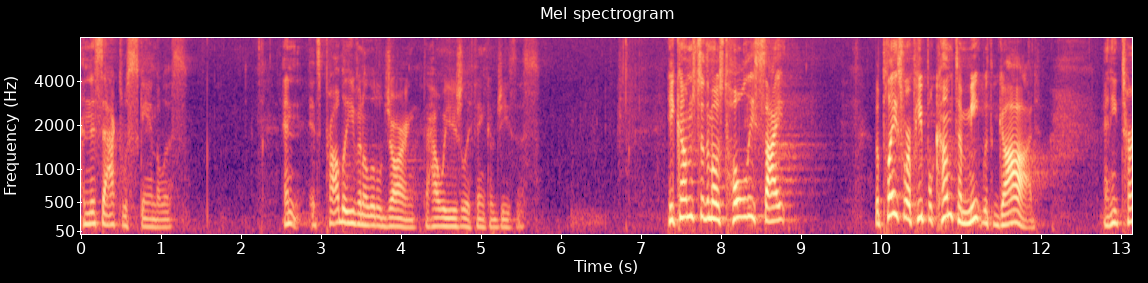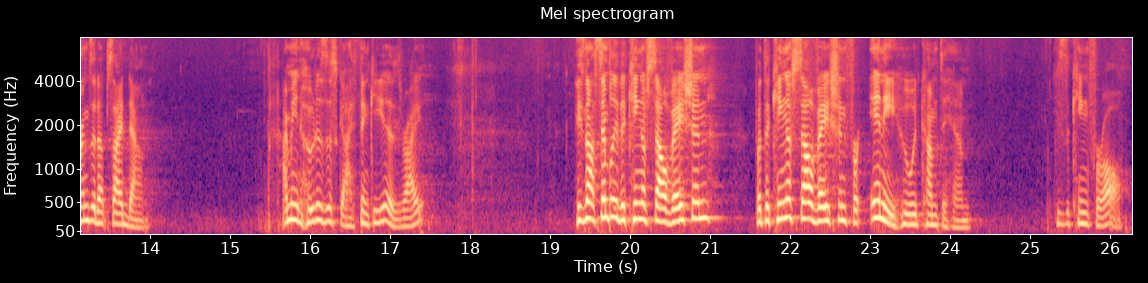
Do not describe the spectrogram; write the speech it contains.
And this act was scandalous. And it's probably even a little jarring to how we usually think of Jesus. He comes to the most holy site, the place where people come to meet with God, and he turns it upside down. I mean, who does this guy think he is, right? He's not simply the king of salvation, but the king of salvation for any who would come to him. He's the king for all.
